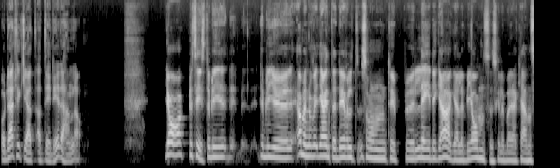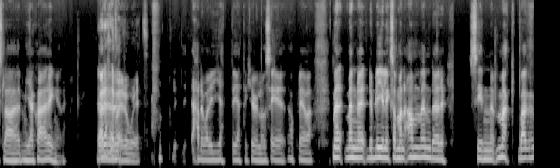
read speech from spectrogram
Och där tycker jag att, att det är det det handlar om. Ja, precis. Det blir, det, det blir ju... Ja, men jag vet inte, det är väl som typ Lady Gaga eller Beyoncé skulle börja cancella Mia Skäringer. Ja, det hade Eh, varit roligt. det hade varit jätte, jättekul att se uppleva. Men, men det blir ju liksom, man använder sin makt. Bara-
